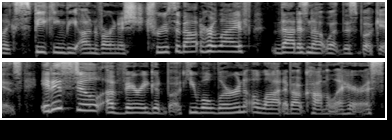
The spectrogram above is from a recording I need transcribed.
like speaking the unvarnished truth about her life that is not what this book is. It is still a very good book. You will learn a lot about kamala harris.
